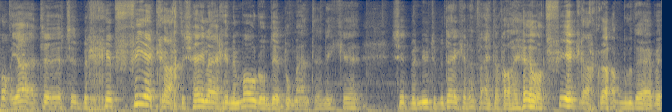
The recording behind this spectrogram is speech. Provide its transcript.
Oh, ja, het, eh, het, het, begrip veerkracht is heel erg in de mode op dit moment. En ik uh, zit me nu te bedenken dat wij toch al heel wat veerkracht gehad moeten hebben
